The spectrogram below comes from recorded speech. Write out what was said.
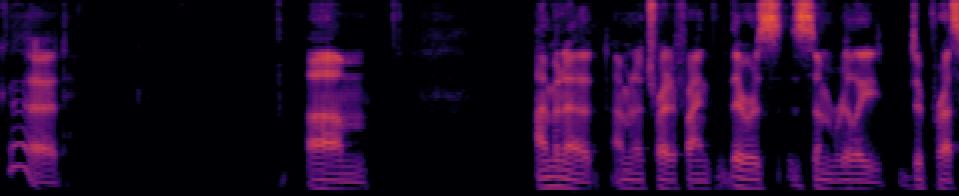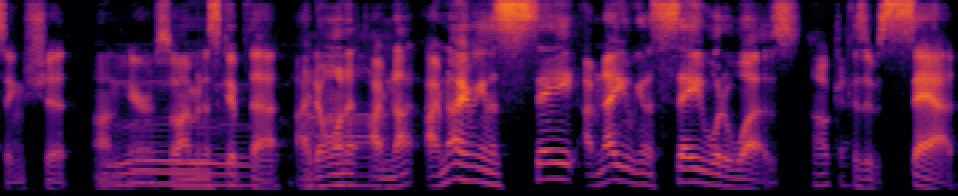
Good. Um, I'm gonna I'm gonna try to find. There was some really depressing shit on here, so I'm gonna skip that. I don't want to. I'm not. I'm not even gonna say. I'm not even gonna say what it was. Okay. Because it was sad.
